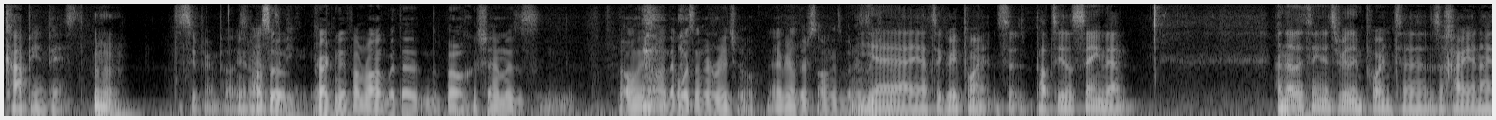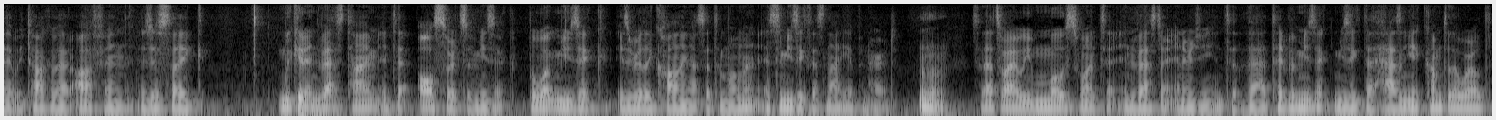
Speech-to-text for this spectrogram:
copy and paste, hmm to superimpose. Yeah, Yeah. also, To be- correct me if I'm wrong, but the, the Baruch Hashem is the only song that wasn't original. Every other song has been original. Yeah, yeah, it's a great point. So Paltil is saying that. Another thing that's really important to Zachariah and I that we talk about often is just like we could invest time into all sorts of music, but what music is really calling us at the moment? It's the music that's not yet been heard. hmm So that's why we most want to invest our energy into that type of music, music that hasn't yet come to the world,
